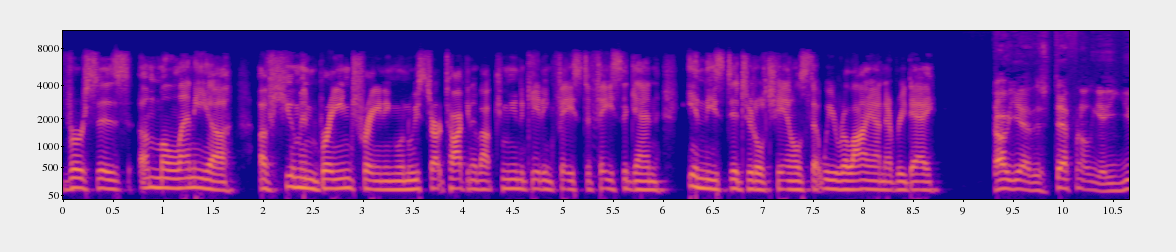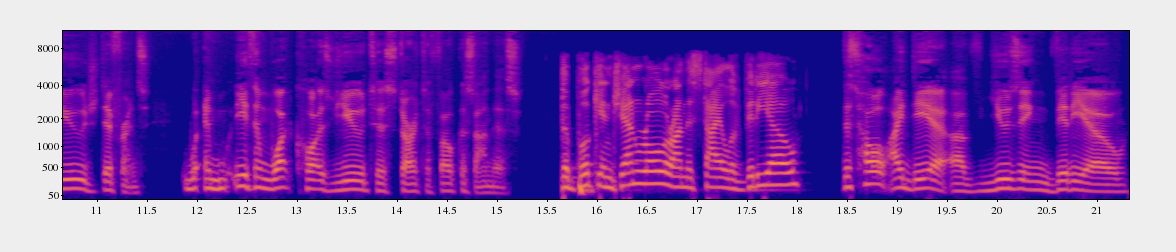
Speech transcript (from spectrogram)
versus a millennia of human brain training when we start talking about communicating face to face again in these digital channels that we rely on every day. Oh, yeah, there's definitely a huge difference. And Ethan, what caused you to start to focus on this? the book in general or on the style of video? This whole idea of using video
